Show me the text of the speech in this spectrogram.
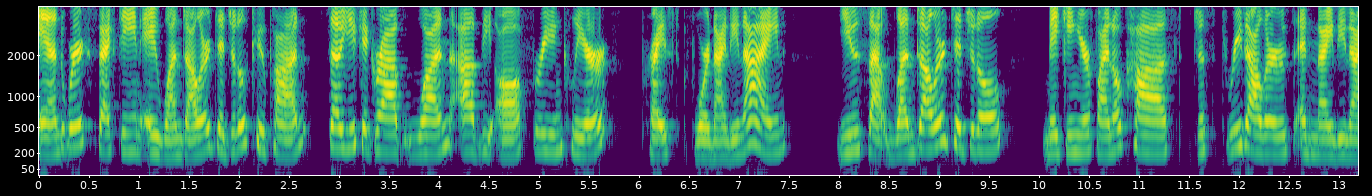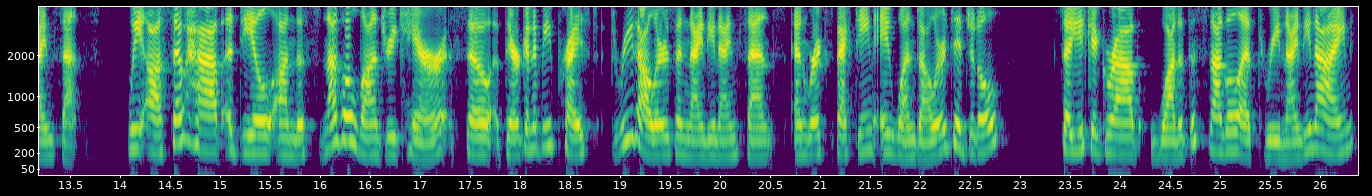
and we're expecting a $1 digital coupon. So you could grab one of the All Free and Clear priced $4.99 Use that $1 digital, making your final cost just $3.99. We also have a deal on the Snuggle Laundry Care, so they're going to be priced $3.99 and we're expecting a $1 digital. So you could grab one of the Snuggle at $3.99,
